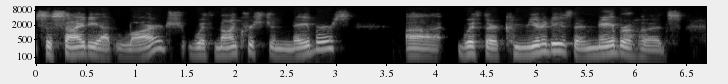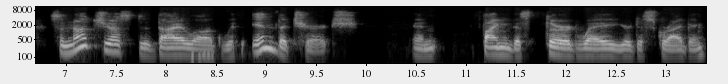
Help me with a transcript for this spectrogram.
society at large, with non Christian neighbors, uh, with their communities, their neighborhoods. So, not just the dialogue within the church and finding this third way you're describing,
